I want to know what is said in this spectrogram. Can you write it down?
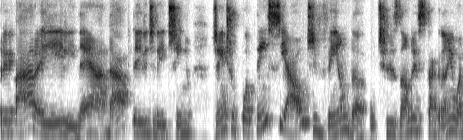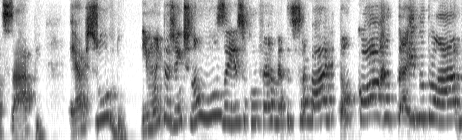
prepara ele, né, adapta ele direitinho. Gente, o potencial de venda utilizando o Instagram e o WhatsApp é absurdo. E muita gente não usa isso como ferramenta de trabalho. Então, corra daí do outro lado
